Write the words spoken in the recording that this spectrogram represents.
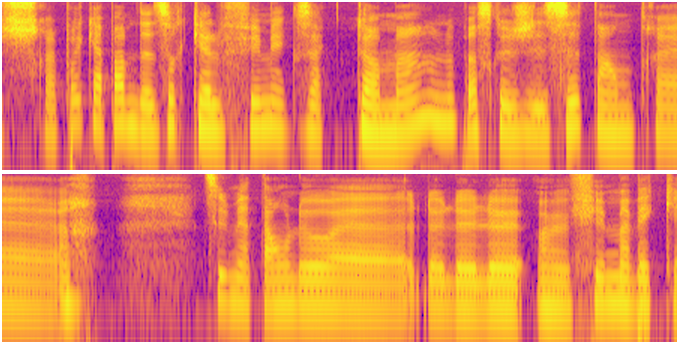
je serais pas capable de dire quel film exactement, parce que j'hésite entre. Tu sais, mettons, là, euh, le, un film avec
